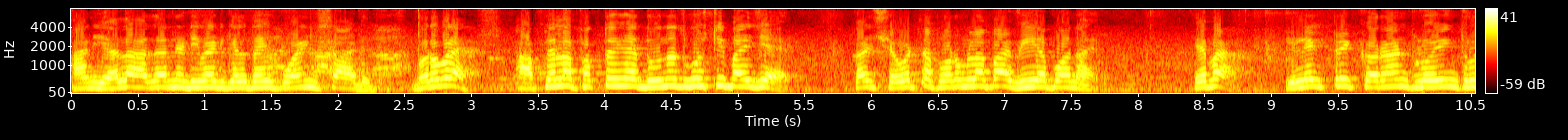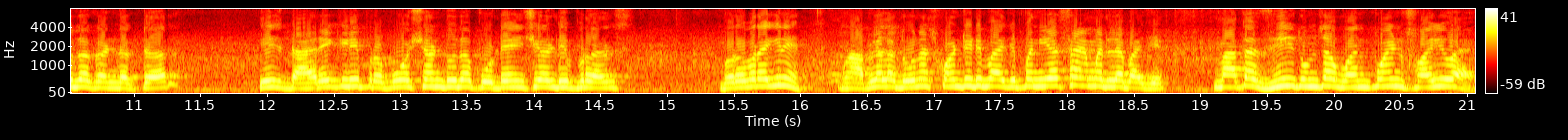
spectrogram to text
आणि याला हजारने डिवाईड केलं तर हे पॉईंट साठ येते. बरोबर आहे? आपल्याला फक्त ह्या दोनच गोष्टी पाहिजे आहे कारण शेवटचा फॉर्म्युला पहा व्ही अपॉन आहे हे पहा. Electric current flowing through the conductor is directly proportion to the potential difference बरोबर आहे की नाही? मग आपल्याला दोनच क्वांटिटी पाहिजे पण एस आय मधल्या पाहिजे. मग आता व्ही तुमचा वन पॉईंट फाईव्ह आहे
